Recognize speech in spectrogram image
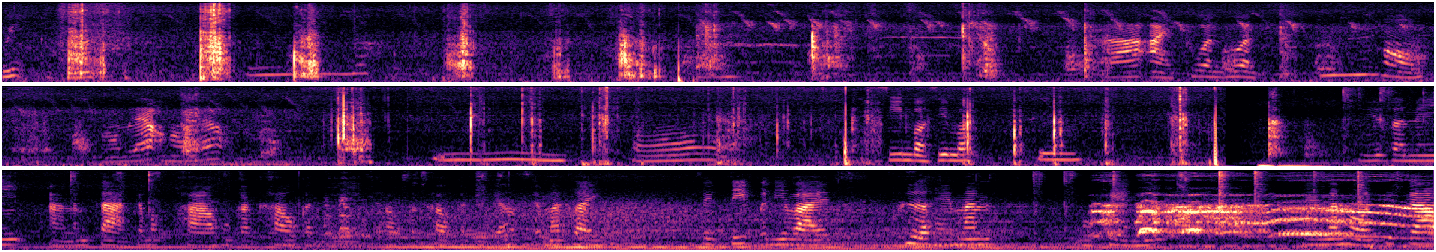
อุ๊ยอ่าไอายทวนทวนอื้อหอม หอมแล้ว หอมแล้ว อืมอ๋อซิมบ่ซิมบ่อืมนี่ตอนนี้อ่าน้ำตาลกับมะพร้าวมันก็เข้ากันดีเข้าก็เข้ากันดีแล้วเราจะมาใส่เซตติ๊บอันนี้ไว้เพื่อให้มันบวแข็งให้มันหอนคือเก้า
